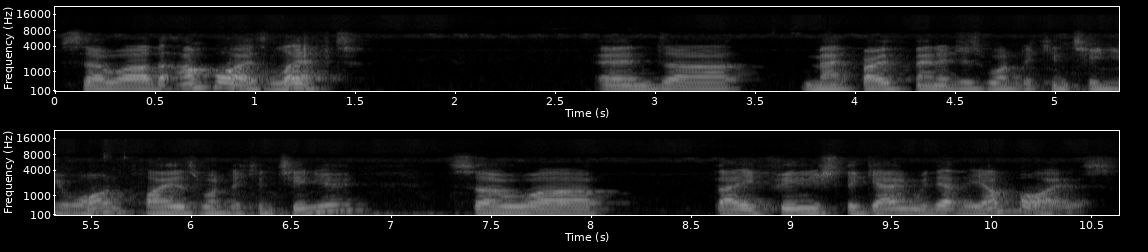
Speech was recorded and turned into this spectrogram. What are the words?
So uh, the umpires left, and uh, ma- both managers wanted to continue on. Players wanted to continue, so uh, they finished the game without the umpires.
